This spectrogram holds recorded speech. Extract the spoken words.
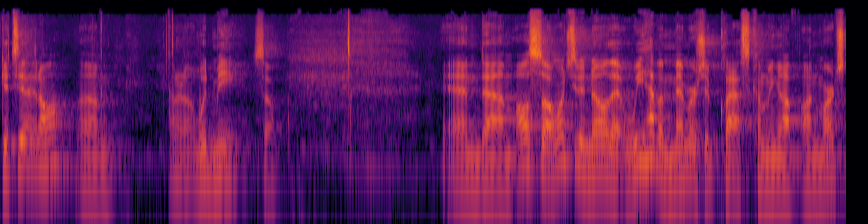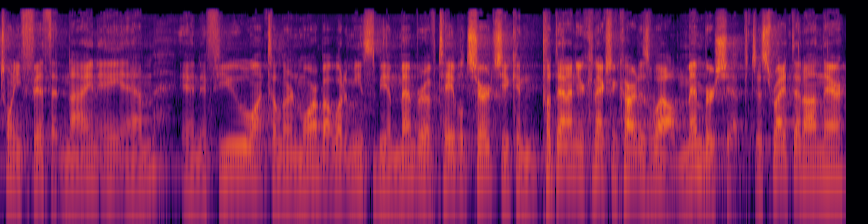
gets you at all. Um, I don't know, it would me. So. And um, also, I want you to know that we have a membership class coming up on March 25th at 9 a.m. And if you want to learn more about what it means to be a member of Table Church, you can put that on your connection card as well. Membership. Just write that on there.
